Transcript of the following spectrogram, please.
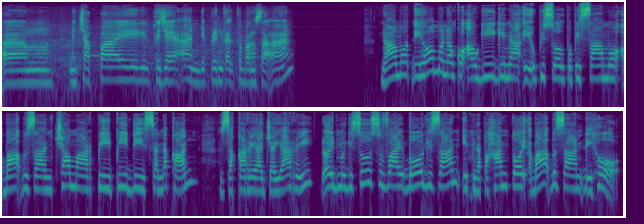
um, mencapai kejayaan di peringkat kebangsaan. Namot diho menongko augi gina iupisol pepisamo aba bezan camar PPD Sandakan, Zakaria Jayari, doid magisu suvai bo gizan ipinapahantoy aba bezan diho.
